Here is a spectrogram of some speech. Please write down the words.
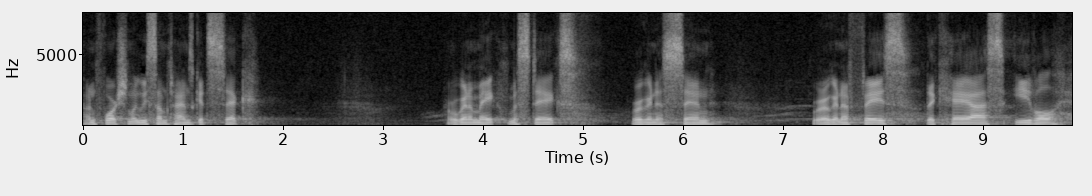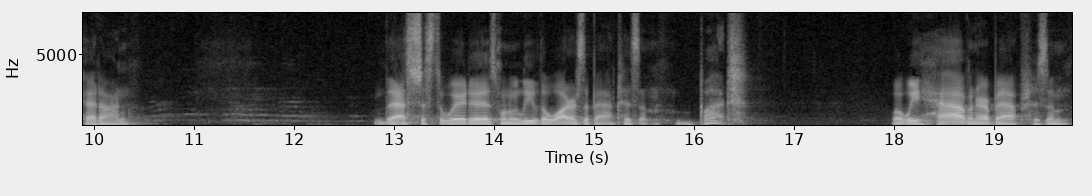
Unfortunately, we sometimes get sick. We're going to make mistakes. We're going to sin. We're going to face the chaos, evil head on. That's just the way it is when we leave the waters of baptism. But what we have in our baptism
